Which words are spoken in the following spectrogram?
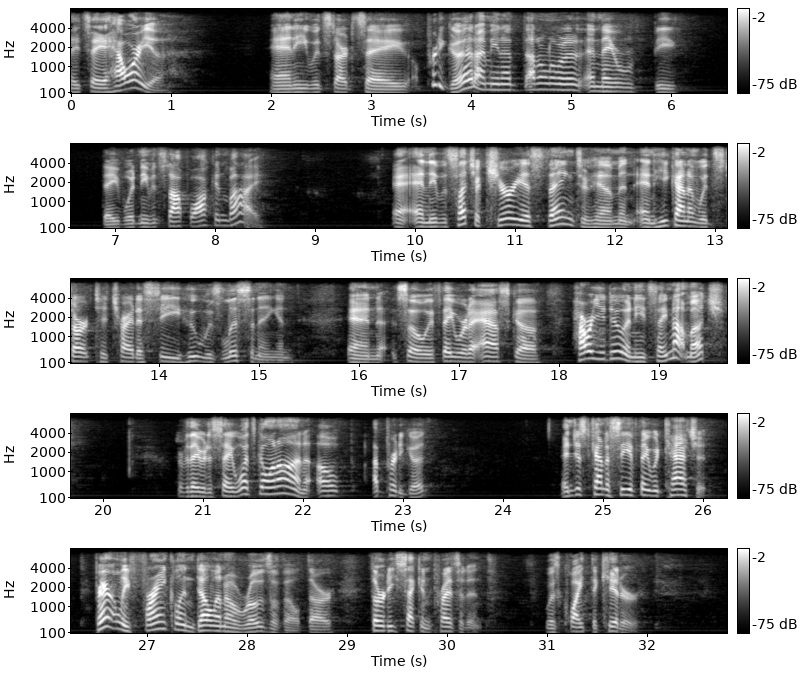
they'd say, How are you? And he would start to say, Pretty good. I mean, I, I don't know what, and they would be, they wouldn't even stop walking by. And, and it was such a curious thing to him, and, and he kind of would start to try to see who was listening. And, and so if they were to ask, uh, How are you doing? He'd say, Not much. If they were to say, What's going on? Oh, I'm pretty good. And just kind of see if they would catch it. Apparently, Franklin Delano Roosevelt, our 32nd president, was quite the kidder.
